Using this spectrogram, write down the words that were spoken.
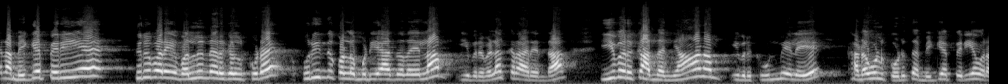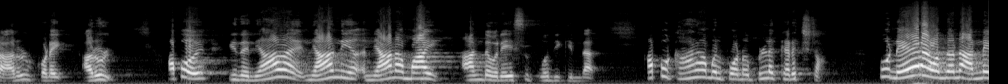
ஏன்னா மிகப்பெரிய திருவரை வல்லுநர்கள் கூட புரிந்து கொள்ள முடியாததையெல்லாம் இவர் விளக்குறார் என்றால் இவருக்கு அந்த ஞானம் இவருக்கு உண்மையிலேயே கடவுள் கொடுத்த மிகப்பெரிய ஒரு அருள் கொடை அருள். அப்போ இந்த ஞான ஞானிய ஞானமாய் ஆண்டவர் இயேசு போதிக்கின்றார். அப்போ காணாமல் போன பிள்ளை கிடைச்சிட்டான். இப்போ நேராக வந்தோன்னா அன்னை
